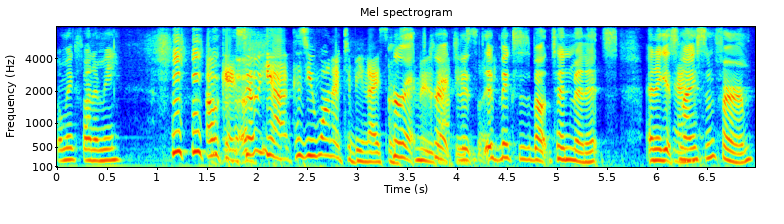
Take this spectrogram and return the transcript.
don't make fun of me. okay, so yeah, because you want it to be nice and correct, smooth, Correct, correct. It, it, mixes about 10 minutes, and it gets okay. nice and firm.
